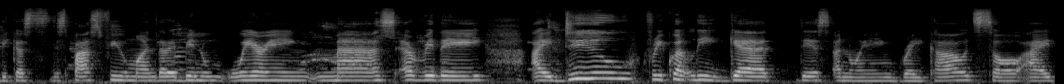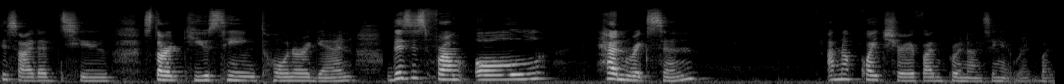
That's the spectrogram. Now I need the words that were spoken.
Because this past few months that I've been wearing masks every day, I do frequently get this annoying breakouts so I decided to start using toner again. This is from Ole Henriksen. I'm not quite sure if I'm pronouncing it right, but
